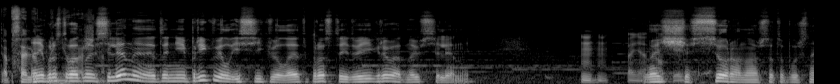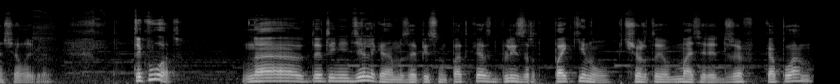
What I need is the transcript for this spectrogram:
Абсолютно Они просто в одной вселенной, это не приквел и сиквел, а это просто и две игры в одной вселенной. Угу, понятно. Вообще окей. все равно, что ты будешь сначала играть. Так вот, на этой неделе, когда мы записываем подкаст, Blizzard покинул к чертовой матери Джефф Каплан.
